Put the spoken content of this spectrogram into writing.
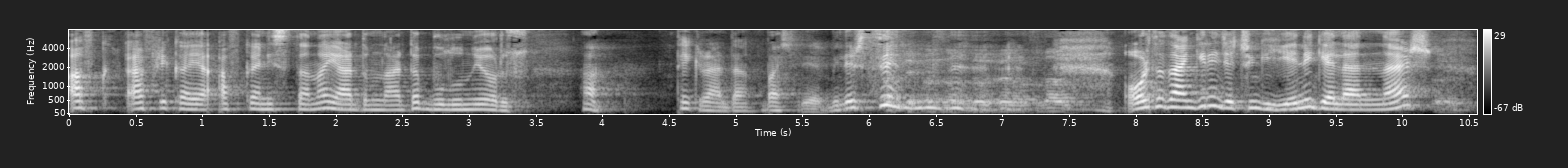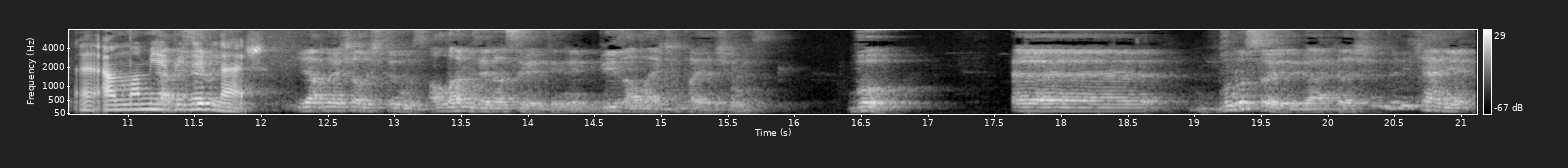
Af- Afrika'ya, Afganistan'a yardımlarda bulunuyoruz. Ha, tekrardan başlayabilirsin. Ortadan girince çünkü yeni gelenler e, anlamayabilirler. Bizim yapmaya çalıştığımız, Allah bize nasip ettiğini biz Allah için paylaşıyoruz. Bu. Ee, bunu söyledi bir arkadaşım. Dedi ki hani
